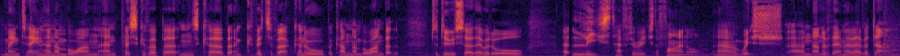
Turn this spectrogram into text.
maintain her number one, and Pliskova, Bertens, Kerber, and Kvitova can all become number one. But to do so, they would all at least have to reach the final, uh, which uh, none of them have ever done.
